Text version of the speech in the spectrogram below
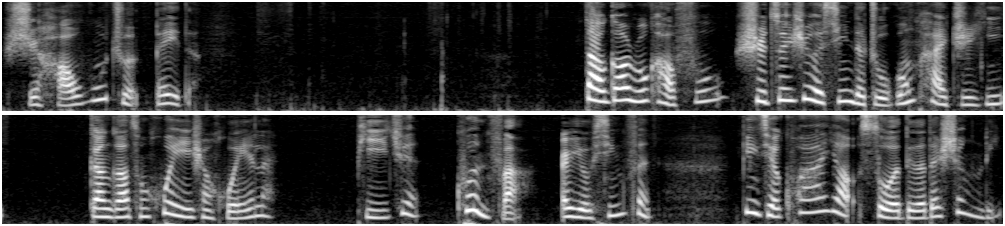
是毫无准备的。道高茹考夫是最热心的主攻派之一，刚刚从会议上回来，疲倦、困乏而又兴奋，并且夸耀所得的胜利。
